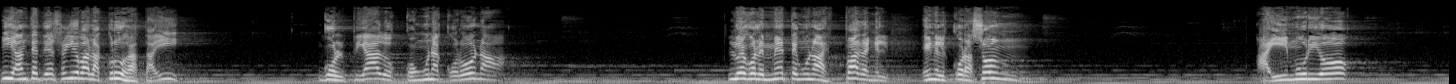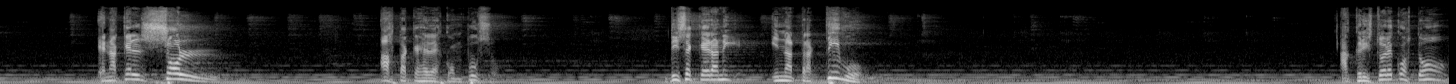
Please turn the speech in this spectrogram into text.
Y antes de eso lleva la cruz hasta ahí, golpeado con una corona Luego le meten una espada en el, en el corazón. Ahí murió en aquel sol hasta que se descompuso. Dice que era inatractivo. A Cristo le costó.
